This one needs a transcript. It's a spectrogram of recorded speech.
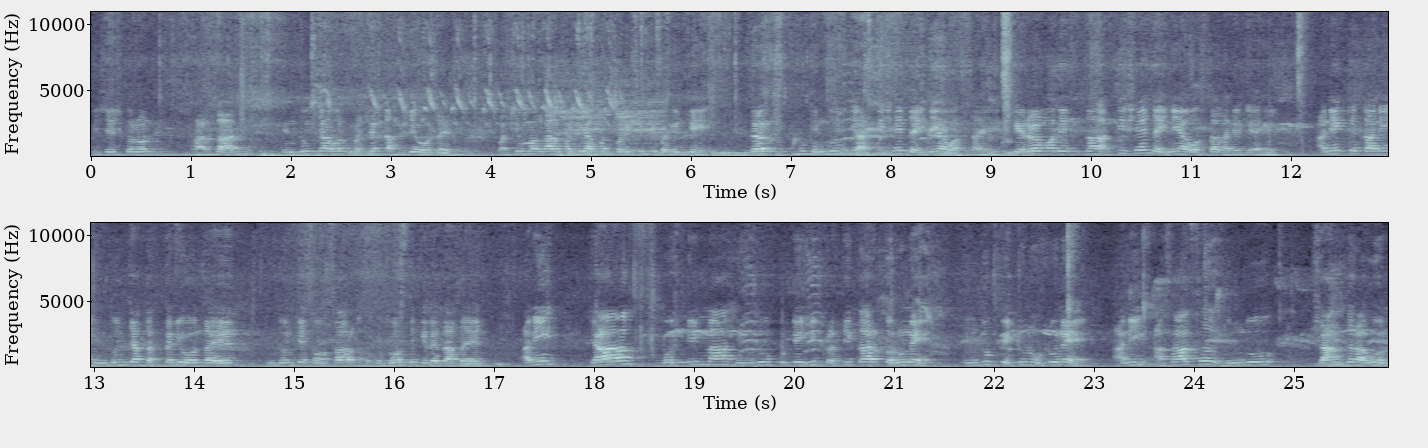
विशेष करून भारतात हिंदूंच्यावर प्रचंड हल्ले होत आहेत. पश्चिम बंगालमध्ये आपण परिस्थिती बघितली तर हिंदूंची अतिशय दयनीय अवस्था आहे. केरळमध्ये सुद्धा अतिशय दयनीय अवस्था झालेली आहे. अनेक ठिकाणी हिंदूंच्या कत्तली होत आहेत हिंदूंचे संसार उद्ध्वस्त केले जात आहेत. आणि या गोष्टींना हिंदू कुठेही प्रतिकार करू नये हिंदू पेटून उठू नये. आणि असाच हिंदू शांत राहून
